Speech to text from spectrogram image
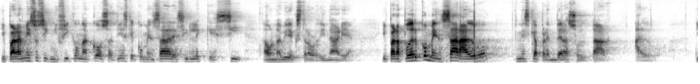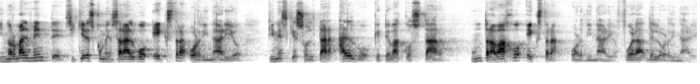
Y para mí eso significa una cosa, tienes que comenzar a decirle que sí a una vida extraordinaria. Y para poder comenzar algo, tienes que aprender a soltar algo. Y normalmente, si quieres comenzar algo extraordinario, tienes que soltar algo que te va a costar un trabajo extraordinario, fuera del ordinario.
